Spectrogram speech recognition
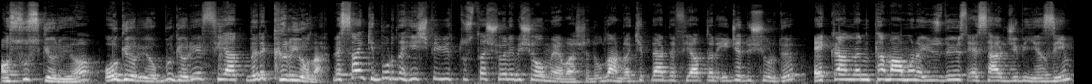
Asus görüyor, o görüyor, bu görüyor, fiyatları kırıyorlar. Ve sanki burada HP Victus'ta şöyle bir şey olmaya başladı. Ulan rakipler de fiyatları iyice düşürdü. Ekranların tamamına %100 sRGB yazayım.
